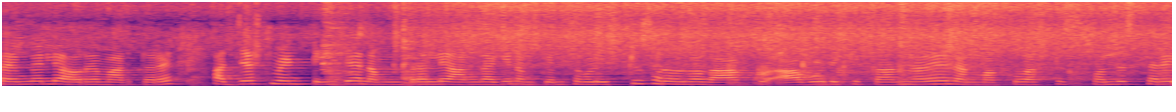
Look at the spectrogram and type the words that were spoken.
ಟೈಮ್ನಲ್ಲಿ ಅವರೇ ಮಾಡ್ತಾರೆ. ಅಡ್ಜಸ್ಟ್ಮೆಂಟ್ ಇದೆ ನಮ್ಮದ್ರಲ್ಲಿ ಹಂಗಾಗಿ ನಮ್ಮ ಕೆಲಸಗಳು ಎಷ್ಟು ಸರಳವಾಗಿ ಆಗೋ, ಆಗೋದಕ್ಕೆ ಕಾರಣವೇ ನನ್ನ ಮಕ್ಕಳು ಅಷ್ಟು ಸ್ಪಂದಿಸ್ತಾರೆ.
